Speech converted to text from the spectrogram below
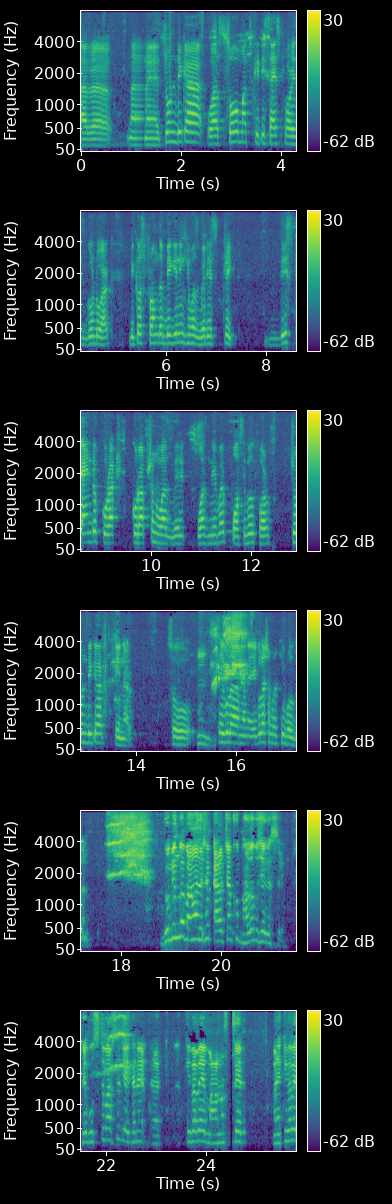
আর মানে Chandika was so much criticised for his good work because from the beginning he was very strict this kind of corruption was very was never possible for Chandika টেনার সো এগুলা মানে এগুলা সম্পর্কে কি বলবেন? ডোমিঙ্গো বাংলাদেশের কালচার খুব ভালো বুঝে গেছে। সে বুঝতে পারছে যে এখানে কীভাবে মানুষের মানে কীভাবে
